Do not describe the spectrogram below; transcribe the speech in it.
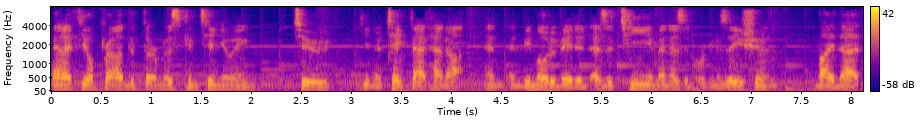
And I feel proud that Therma is continuing to, you know, take that head on and, and be motivated as a team and as an organization by that,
